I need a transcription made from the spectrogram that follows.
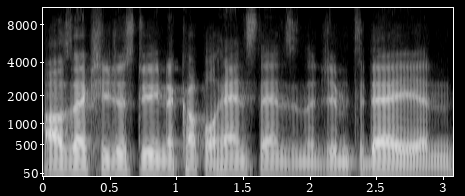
I was actually just doing a couple handstands in the gym today, and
